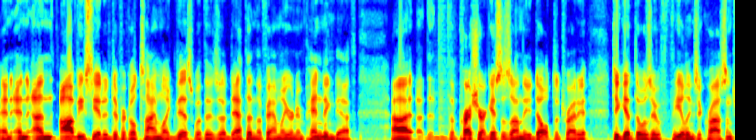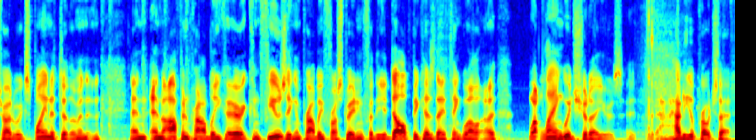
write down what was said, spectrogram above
and and and obviously at a difficult time like this, with there's a death in the family or an impending death. Uh, the, the, pressure, I guess, is on the adult to try to, to get those feelings across and try to explain it to them, and and and often probably very confusing and probably frustrating for the adult because they think, well, uh, what language should I use? How do you approach that?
